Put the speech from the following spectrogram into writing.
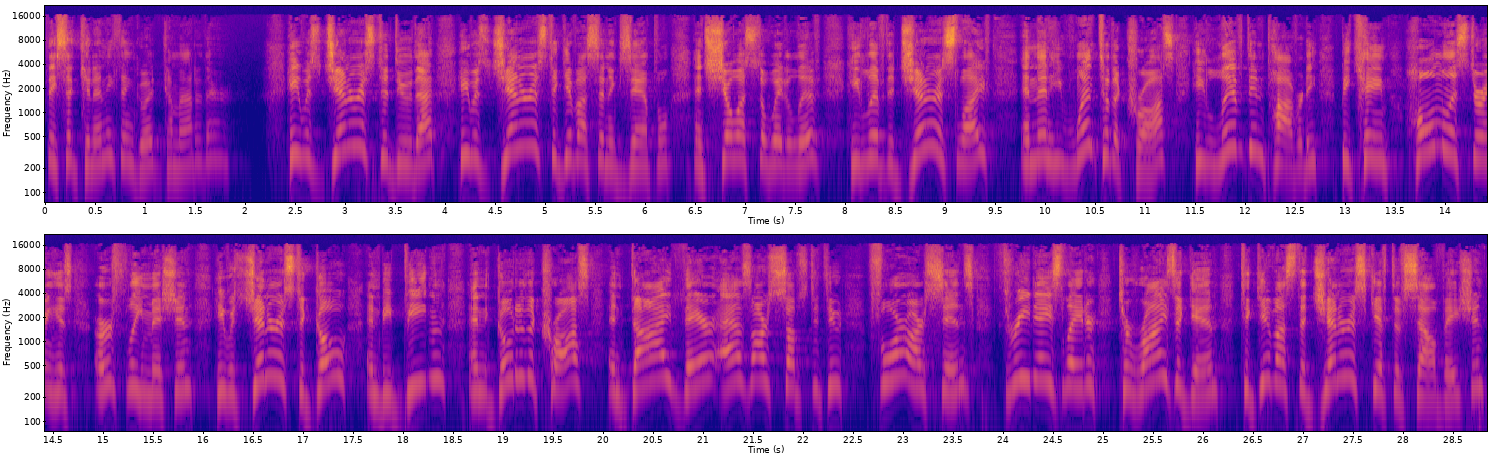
They said, Can anything good come out of there? He was generous to do that. He was generous to give us an example and show us the way to live. He lived a generous life and then he went to the cross. He lived in poverty, became homeless during his earthly mission. He was generous to go and be beaten and go to the cross and die there as our substitute for our sins three days later to rise again, to give us the generous gift of salvation,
